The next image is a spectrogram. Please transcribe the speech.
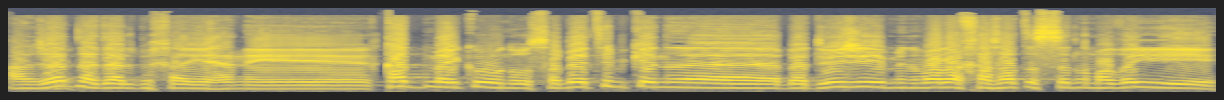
عن جد نادال بخ... يعني قد ما يكون إصابات يمكن آه، بده يجي من وراء خاصة السنة الماضية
